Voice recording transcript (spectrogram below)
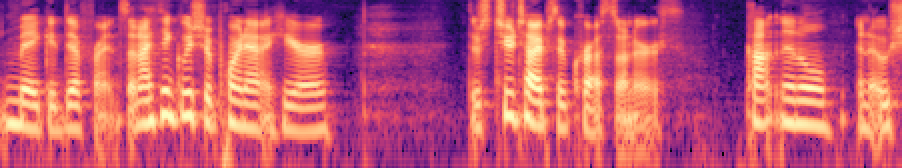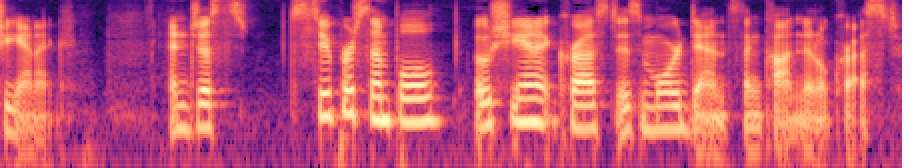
make a difference? And I think we should point out here there's two types of crust on Earth continental and oceanic. And just super simple, oceanic crust is more dense than continental crust.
